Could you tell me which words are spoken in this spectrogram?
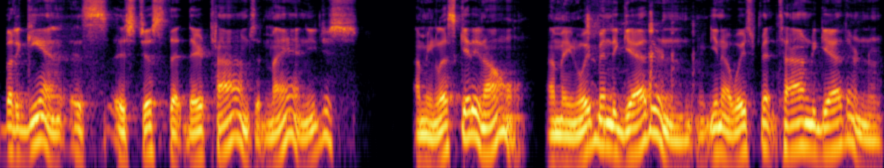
but again, it's it's just that there are times that man, you just, I mean, let's get it on. I mean, we've been together, and you know, we've spent time together, and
